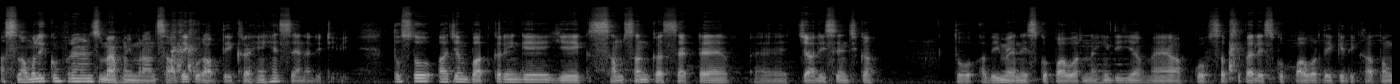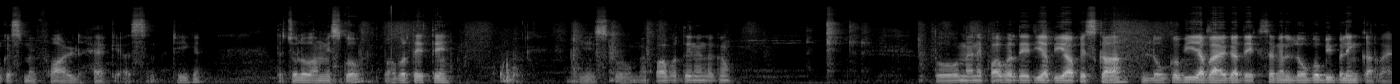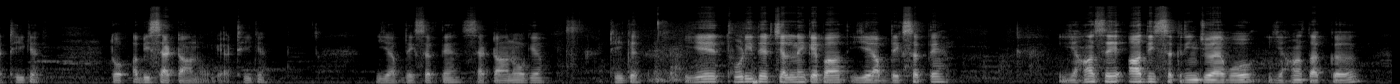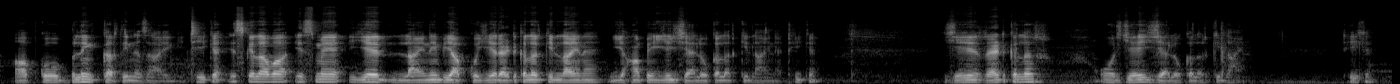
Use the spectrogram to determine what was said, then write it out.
वालेकुम फ्रेंड्स, मैं हूँ इमरान सादिक और आप देख रहे हैं सैन अली टीवी। दोस्तों, आज हम बात करेंगे, ये एक सैमसंग का सेट है चालीस इंच का। तो अभी मैंने इसको पावर नहीं दिया, मैं आपको सबसे पहले इसको पावर दे के दिखाता हूँ कि इसमें फॉल्ट है क्या इसमें ठीक है? तो चलो हम इसको पावर देते हैं। ये इसको मैं पावर देने लगा हूँ। तो मैंने पावर दे दिया, अभी आप इसका लोगो भी अब आएगा, देख सकें लोगो भी ब्लिंक कर रहा है, ठीक है? तो अभी सेट ऑन हो गया, ठीक है? ये आप देख सकते हैं सेट ऑन हो गया, ठीक है? ये थोड़ी देर चलने के बाद ये आप देख सकते हैं, यहाँ से आधी स्क्रीन जो है वो यहाँ तक आपको ब्लिंक करती नज़र आएगी, ठीक है? इसके अलावा इसमें ये लाइनें भी आपको, ये रेड कलर की लाइन है, यहाँ पे ये येलो कलर की लाइन है, ठीक है? ये रेड कलर और ये येलो कलर की लाइन ठीक है?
